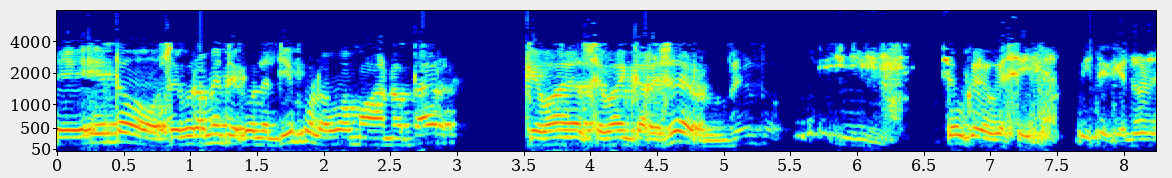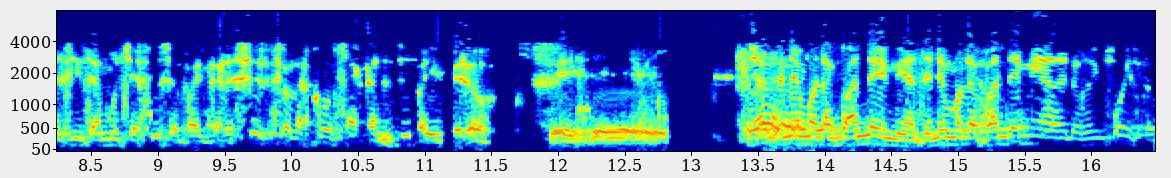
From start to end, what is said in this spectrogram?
eh, esto seguramente con el tiempo lo vamos a notar que va, se va a encarecer, ¿no es cierto? Y yo creo que sí. Viste que no necesita mucha excusa para encarecer todas las cosas acá en este país, pero este, ya tenemos la pandemia, tenemos la pandemia de los impuestos,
